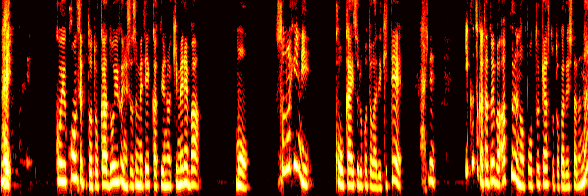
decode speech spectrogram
で、はいこういうコンセプトとかどういうふうに進めていくかっていうのを決めればもうその日に公開することができて、はいでいくつか例えばアップルのポッドキャストとかでしたら何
